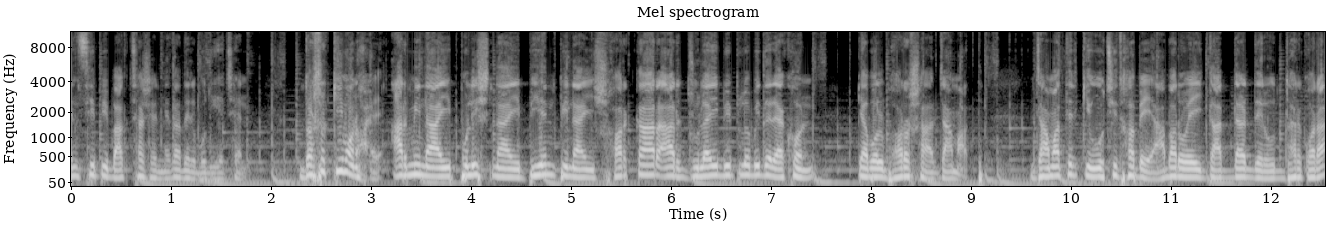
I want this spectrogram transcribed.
এনসিপি বাগছাসের নেতাদের বুঝিয়েছেন দর্শক, কি মনে হয়? আর্মি নাই, পুলিশ নাই, বিএনপি নাই, সরকার আর জুলাই বিপ্লবীদের এখন কেবল ভরসা জামাত। জামাতের কি উচিত হবে আবারও এই গাদ্দারদের উদ্ধার করা?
